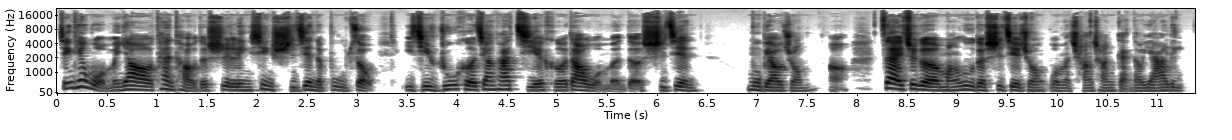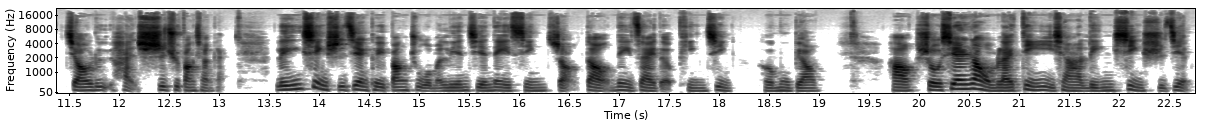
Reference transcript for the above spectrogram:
今天我们要探讨的是灵性实践的步骤，以及如何将它结合到我们的实践目标中啊。在这个忙碌的世界中，我们常常感到压力、焦虑和失去方向感。灵性实践可以帮助我们连接内心，找到内在的平静和目标。好，首先让我们来定义一下灵性实践。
